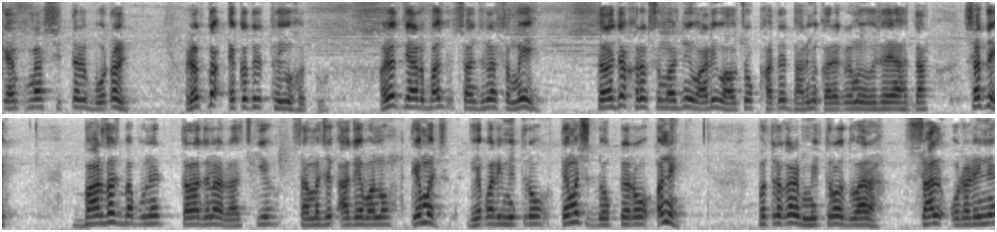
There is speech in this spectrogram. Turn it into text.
કેમ્પમાં સિત્તેર બોટલ રક્ત એકત્રિત થયું હતું અને ત્યારબાદ સાંજના સમયે તળાજા ખરક સમાજની વાડી વાવચોક ખાતે ધાર્મિક કાર્યક્રમો યોજાયા હતા. સાથે ભારદ્વાજ બાપુને તળાજાના રાજકીય, સામાજિક આગેવાનો તેમજ વેપારી મિત્રો તેમજ ડૉક્ટરો અને પત્રકાર મિત્રો દ્વારા શાલ ઓઢાડીને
